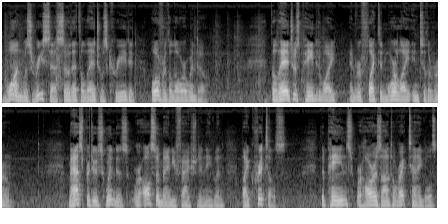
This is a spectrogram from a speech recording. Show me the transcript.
one was recessed so that the ledge was created over the lower window. The ledge was painted white and reflected more light into the room. Mass produced windows were also manufactured in England by Crittalls. The panes were horizontal rectangles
